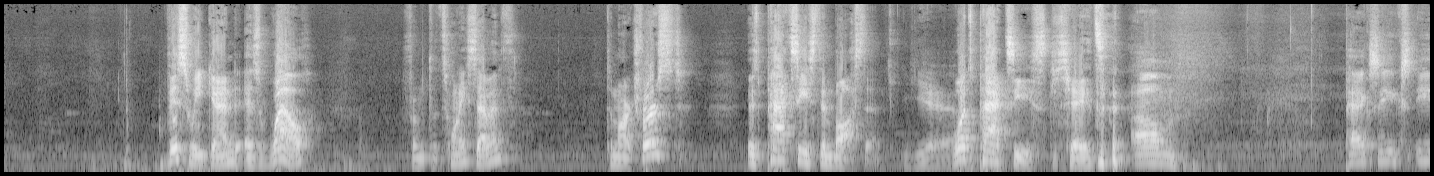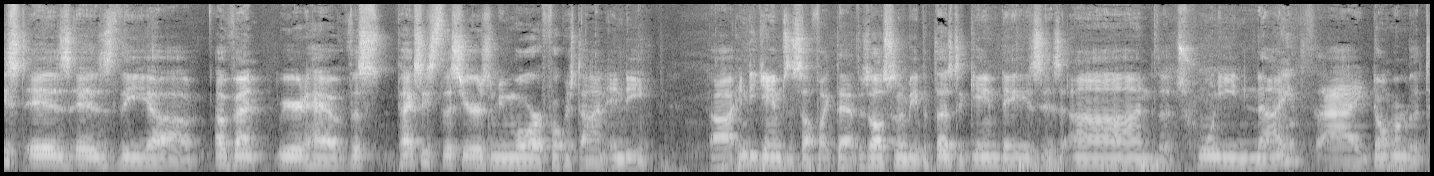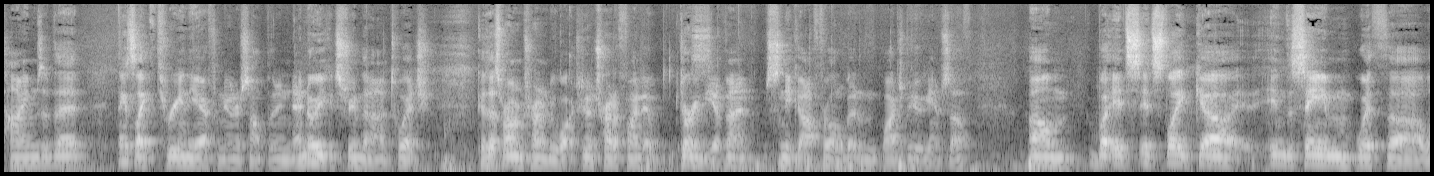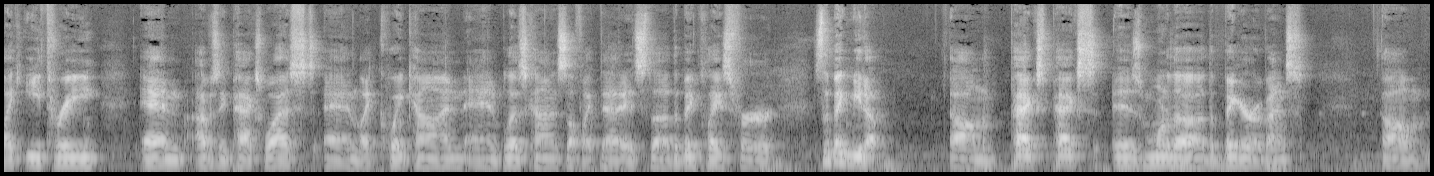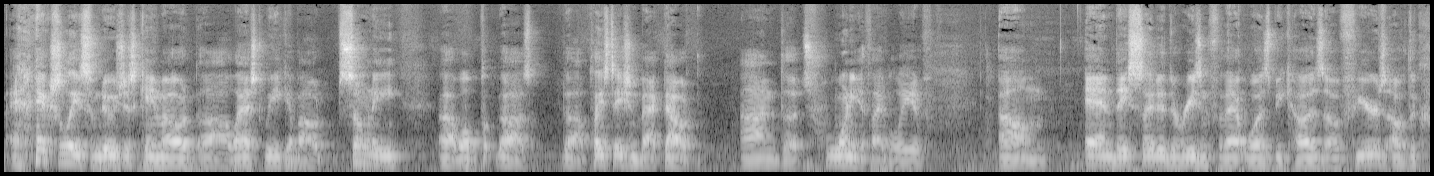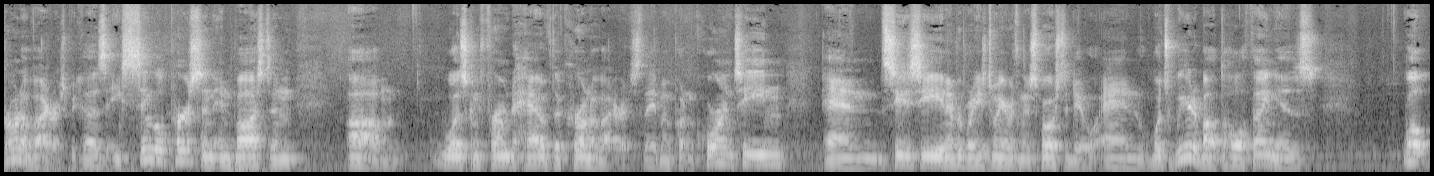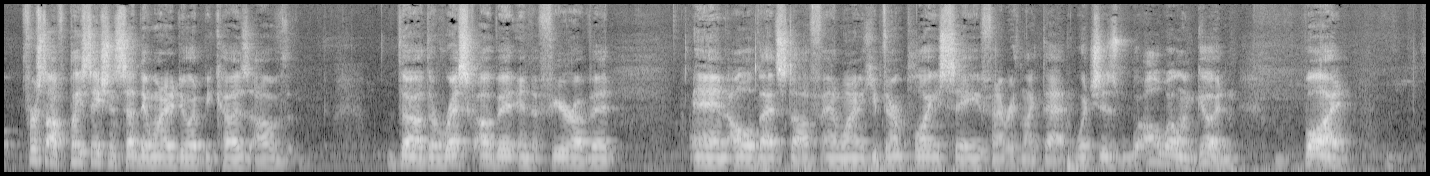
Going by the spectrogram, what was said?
this weekend as well, from the 27th to March 1st, is PAX East in Boston. Yeah. What's PAX East, Shades? PAX East East is is the uh, event we're gonna have. This PAX East this year is gonna be more focused on indie uh, indie games and stuff like that. There's also gonna be Bethesda Game Days is on the 29th. I don't remember the times of that. I think it's like three in the afternoon or something. I know you could stream that on Twitch because that's where I'm trying to be. Watch, gonna try to find it during the event. Sneak off for a little bit and watch video game stuff. Um, but it's it's like uh, in the same with uh, like E3 and obviously PAX West and like QuakeCon and BlizzCon and stuff like that. It's the the big place for it's the big meetup. Um, PAX PAX is one of the the bigger events. Um, and actually, some news just came out uh, last week about Sony. Uh, well, uh, uh, PlayStation backed out on the twentieth, I believe. Um, and they cited the reason for that was because of fears of the coronavirus, because a single person in Boston um, was confirmed to have the coronavirus. They've been put in quarantine, and CDC and everybody's doing everything they're supposed to do. And what's weird about the whole thing is, well, first off, PlayStation said they wanted to do it because of the the risk of it and the fear of it and all of that stuff and wanting to keep their employees safe and everything like that, which is all well and good, but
